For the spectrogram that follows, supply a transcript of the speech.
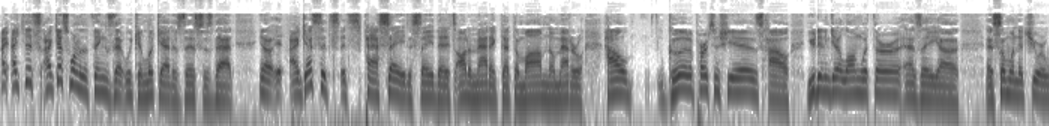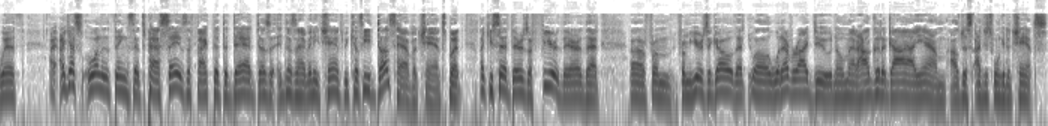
I, I guess I guess one of the things that we can look at is this: is that you know it, I guess it's it's passe to say that it's automatic that the mom, no matter how good a person she is, how you didn't get along with her as a uh, as someone that you were with, I, guess one of the things that's passe is the fact that the dad doesn't it doesn't have any chance because he does have a chance. But like you said, there's a fear there that uh, from from years ago that well, whatever I do, no matter how good a guy I am, I'll just I just won't get a chance.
